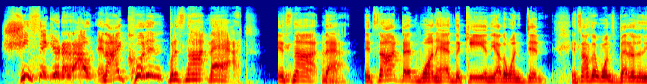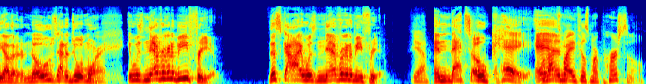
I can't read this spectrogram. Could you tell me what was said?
she figured it out and I couldn't, but it's not that. It's not that. It's not that one had the key and the other one didn't. It's not that one's better than the other, knows how to do it more. Right. It was never going to be for you. This guy was never going to be for you. Yeah. And that's okay. Well, And that's why it feels more personal.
